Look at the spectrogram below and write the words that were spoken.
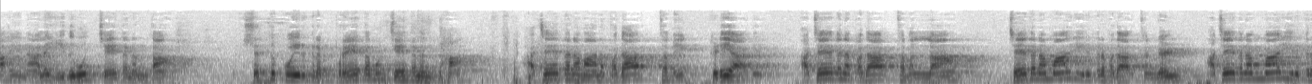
ஆகையினால இதுவும் சேதனம்தான் செத்து போயிருக்கிற பிரேதமும் சேதனம்தான் அச்சேதனமான பதார்த்தமே கிடையாது. அச்சேதன பதார்த்தமெல்லாம் சேதனம் மாதிரி இருக்கிற பதார்த்தங்கள் அச்சேதனம் மாதிரி இருக்கிற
